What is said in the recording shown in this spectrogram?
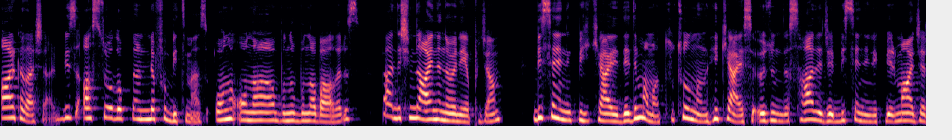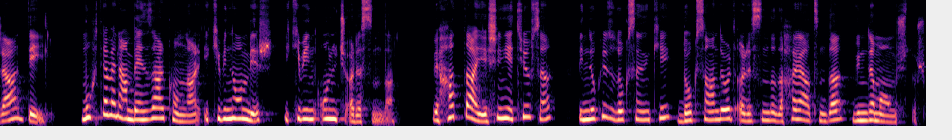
Arkadaşlar biz astrologların lafı bitmez. Onu ona, bunu buna bağlarız. Ben de şimdi aynen öyle yapacağım. Bir senelik bir hikaye dedim ama tutulmanın hikayesi özünde sadece bir senelik bir macera değil. Muhtemelen benzer konular 2011-2013 arasında ve hatta yaşın yetiyorsa 1992-94 arasında da hayatında gündem olmuştur.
